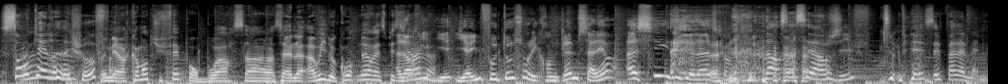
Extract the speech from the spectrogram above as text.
sans qu'elle réchauffe. Oui, mais alors comment tu fais pour boire ça Alors, c'est- Ah oui, le conteneur est spécial Alors, il y, il y a une photo sur l'écran de Clem, ça a l'air assez dégueulasse quand même. Non, ça c'est un gif, mais c'est pas la même.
